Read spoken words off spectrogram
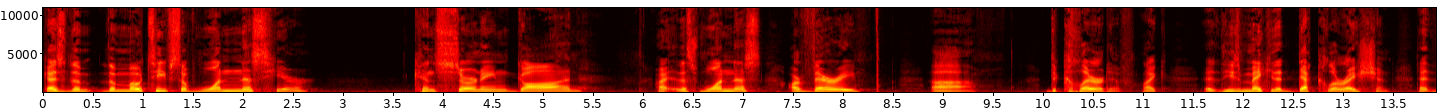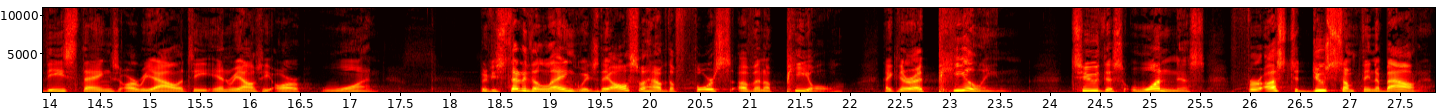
Guys, the, the motifs of oneness here concerning God, right, this oneness are very uh, declarative. Like uh, he's making a declaration that these things are reality, in reality, are one. But if you study the language, they also have the force of an appeal. Like they're appealing to this oneness for us to do something about it.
